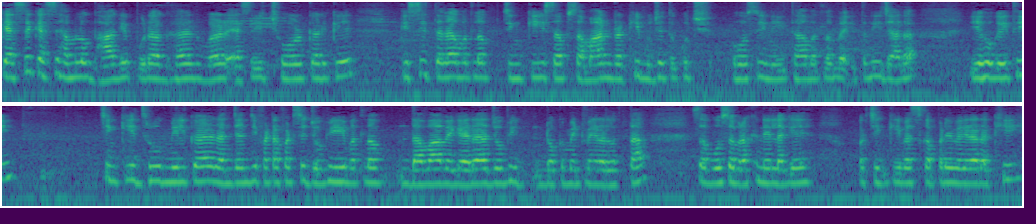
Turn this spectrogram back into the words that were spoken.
कैसे कैसे हम लोग भागे पूरा घर वर ऐसे ही छोड़ करके, किसी तरह मतलब चिंकी सब सामान रखी, मुझे तो कुछ होश ही नहीं था। मतलब मैं इतनी ज़्यादा ये हो गई थी। चिंकी, ध्रुव मिलकर, रंजन जी फटाफट से जो भी मतलब दवा वगैरह, जो भी डॉक्यूमेंट वगैरह लगता, सब वो सब रखने लगे और चिंकी बस कपड़े वगैरह रखी।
